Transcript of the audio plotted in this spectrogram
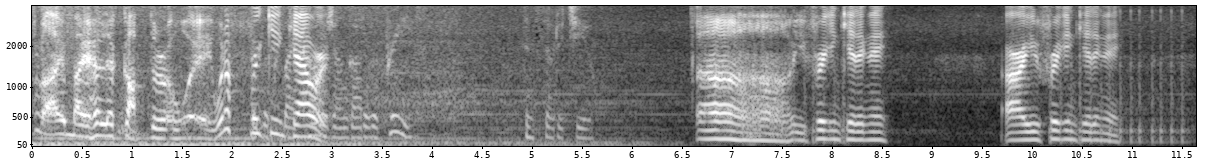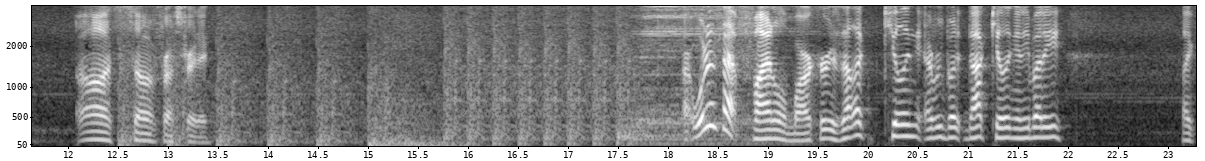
Fly my helicopter away! What a freaking like coward! Karajan got a reprieve. And so did you. Oh, are you freaking kidding me? Are you freaking kidding me? Oh, it's so frustrating. Alright, what is that final marker? Is that like killing everybody, not killing anybody? Like,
